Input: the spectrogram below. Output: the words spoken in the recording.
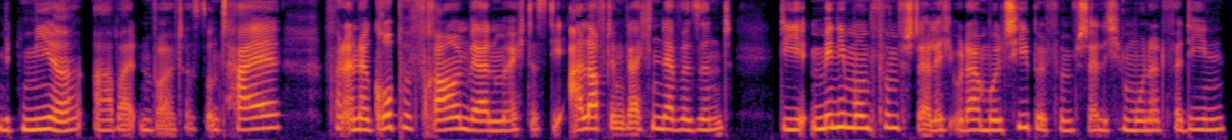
mit mir arbeiten wolltest und Teil von einer Gruppe Frauen werden möchtest, die alle auf dem gleichen Level sind, die Minimum fünfstellig oder multiple fünfstellig im Monat verdienen,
